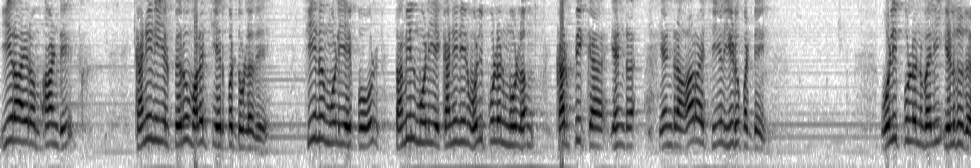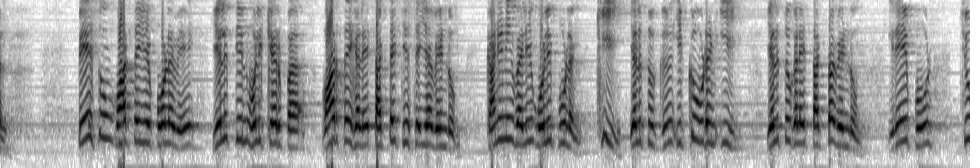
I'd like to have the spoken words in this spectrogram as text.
ஈராயிரம் ஆண்டு கணினியில் பெரும் வளர்ச்சி ஏற்பட்டுள்ளது. சீன மொழியைப் போல் தமிழ் மொழியை கணினியில் ஒளிப்புலன் மூலம் கற்பிக்க என்ற என்ற ஆராய்ச்சியில் ஈடுபட்டேன். ஒளிப்புலன் வழி எழுதுதல். பேசும் வார்த்தையைப் போலவே எழுத்தின் ஒலிக்கேற்ப வார்த்தைகளை தட்டச்சு செய்ய வேண்டும். கணினி வழி ஒளிப்புலன் கி எழுத்துக்கு இக்குவுடன் இ எழுத்துக்களை தட்ட வேண்டும். இதே போல் சு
